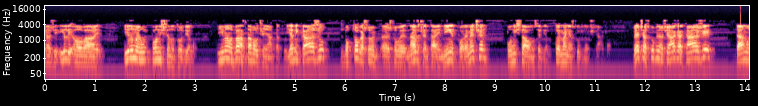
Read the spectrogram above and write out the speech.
kaže, ili ovaj, ili mu je poništeno to djelo. Imamo dva stava učenjaka tu. Jedni kažu, zbog toga što, me, što mu je naručen taj nijet poremećen, poništava mu se djelo. To je manja skupina učenjaka. Veća skupina učenjaka kaže da, mu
